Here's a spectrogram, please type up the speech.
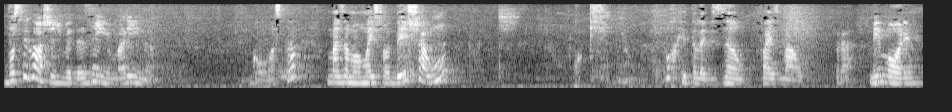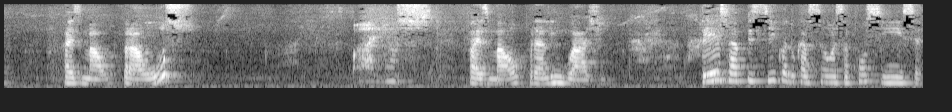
Você gosta de ver desenho, Marina? Gosta, mas a mamãe só deixa um pouquinho. Porque televisão faz mal para memória, faz mal para os olhos, faz mal para a linguagem. Ter essa psicoeducação, essa consciência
